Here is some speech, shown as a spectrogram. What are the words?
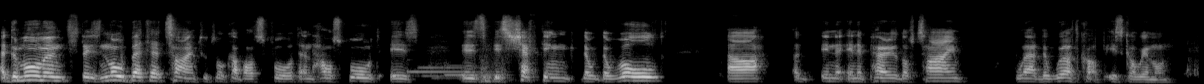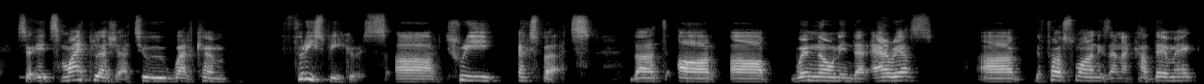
At the moment, there is no better time to talk about sport and how sport is is is shifting the, the world uh, in, in a period of time where the World Cup is going on. So it's my pleasure to welcome three speakers, uh, three experts that are uh, well known in their areas, uh, the first one is an academic,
